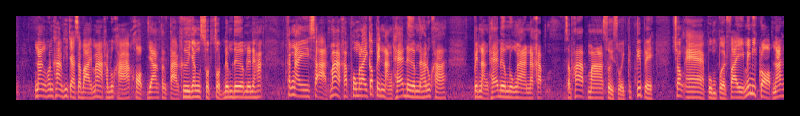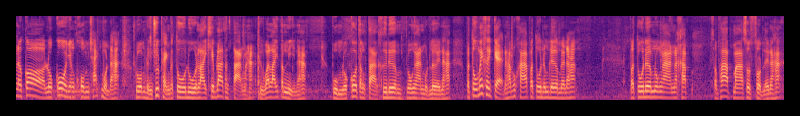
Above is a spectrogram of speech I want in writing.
นั่งค่อนข้างที่จะสบายมากครับลูกค้าขอบยางต่างๆ คือยังสดๆเดิมๆเลยนะฮะข้างในสะอาดมากครับพวงมาลัยก็เป็นหนังแท้เดิมนะฮะลูกค้าเป็นหนังแท้เดิมโรงงานนะครับ สภาพมาสวยๆกริบๆเลย ช่องแอร์ปุ่มเปิดไฟไม่มีกรอบนะ แล้วก็โลโก้ยังคมชัดหมดนะฮะ รวมถึงชุดแผงประตูดูลายเคปลาต่างๆนะฮะ ถือว่าไร้ตำหนินะฮะ ปุ่มโลโก้ต่างๆ คือเดิมโรงงานหมดเลยนะฮะ ประตูไม่เคยแกะนะครับลูกค้า ประตูเดิมๆเลยนะฮะ ประตูเดิมโรงงานนะครับ สภาพมาสดๆเลยนะฮะ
